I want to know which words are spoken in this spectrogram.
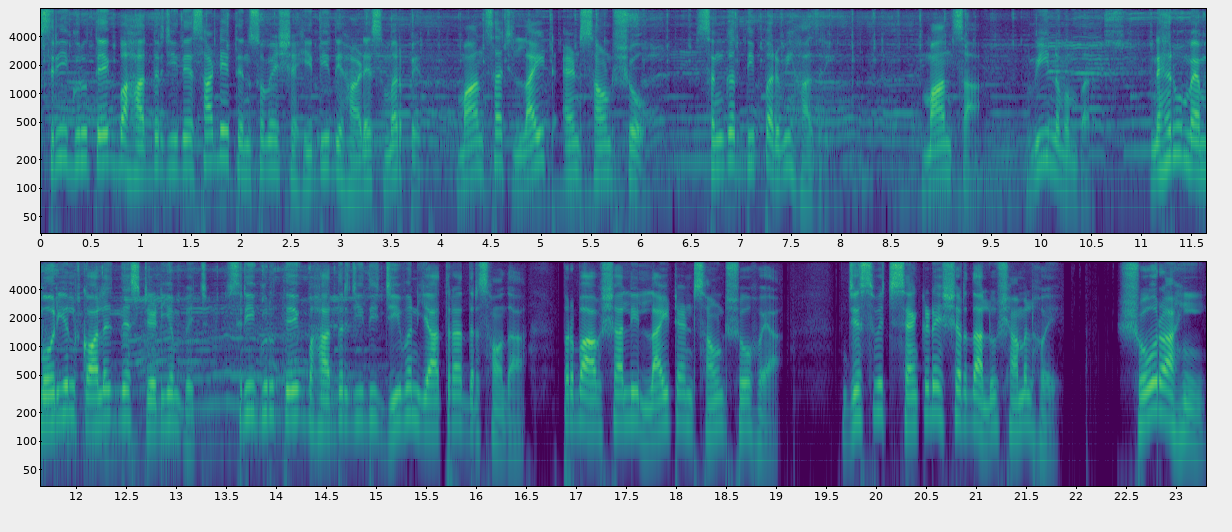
ਸ੍ਰੀ ਗੁਰੂ ਤੇਗ ਬਹਾਦਰ ਜੀ ਦੇ 350ਵੇਂ ਸ਼ਹੀਦੀ ਦਿਹਾੜੇ ਸਮਰਪਿਤ ਮਾਨਸਾ 'ਚ ਲਾਈਟ ਐਂਡ ਸਾਊਂਡ ਸ਼ੋਅ ਸੰਗਤ ਦੀ ਭਰਵੀਂ ਹਾਜ਼ਰੀ। ਮਾਨਸਾ 20 ਨਵੰਬਰ, ਨਹਿਰੂ ਮੈਮੋਰੀਅਲ ਕਾਲਜ ਦੇ ਸਟੇਡੀਅਮ ਵਿੱਚ ਸ੍ਰੀ ਗੁਰੂ ਤੇਗ ਬਹਾਦਰ ਜੀ ਦੀ ਜੀਵਨ ਯਾਤਰਾ ਦਰਸਾਉਂਦਾ ਪ੍ਰਭਾਵਸ਼ਾਲੀ ਲਾਈਟ ਐਂਡ ਸਾਊਂਡ ਸ਼ੋਅ ਹੋਇਆ, ਜਿਸ ਵਿੱਚ ਸੈਂਕੜੇ ਸ਼ਰਧਾਲੂ ਸ਼ਾਮਲ ਹੋਏ। ਸ਼ੋਅ ਰਾਹੀਂ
